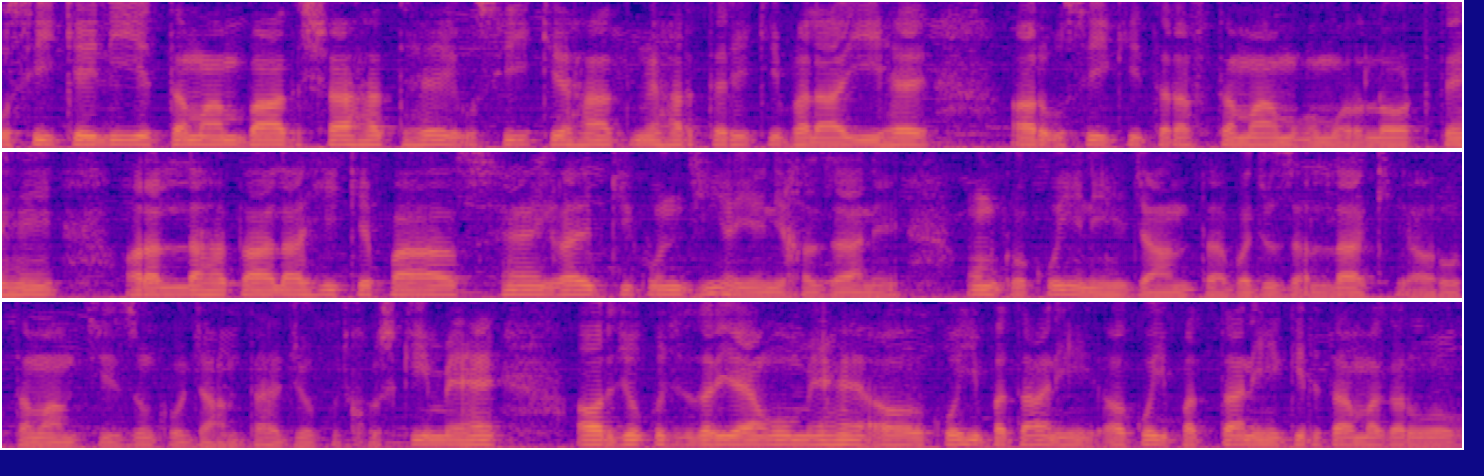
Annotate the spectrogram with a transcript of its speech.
उसी के लिए तमाम बादशाहत है, उसी के हाथ में हर तरह की भलाई है। और उसी की तरफ़ तमाम उम्र लौटते हैं और अल्लाह ताला ही के पास हैं गैब की कुंजियाँ, यानी ख़जाने। उनको कोई नहीं जानता, बजुज़ अल्लाह की, और वो तमाम चीज़ों को जानता है, जो कुछ खुशकी में है और जो कुछ दरियाओं में है, और कोई पता नहीं, और कोई पत्ता नहीं गिरता, मगर वो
